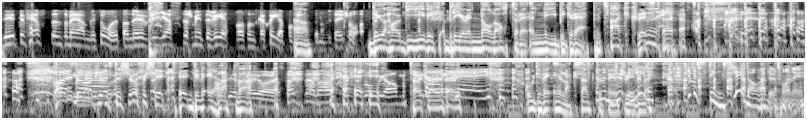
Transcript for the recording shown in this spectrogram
det är inte festen som är hemlig så, utan det är vi gäster som inte vet vad som ska ske på Ja. festen, om vi säger så. Du har givit blir en 08 en ny begrepp. Tack Christer! ha det bra Christer, kör försiktigt. Det var Ja, elakt det ska jag göra. Tack snälla, tack för ett bra program. Tack, Hej hej. Och det var elakt sagt Ja, men du är lite, lite stingslig idag du Tony.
